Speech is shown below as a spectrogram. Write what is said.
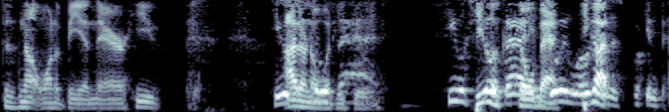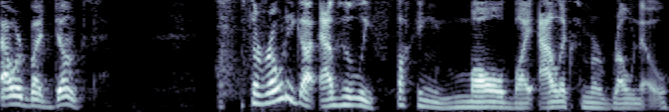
does not want to be in there. He's He I don't know so what he's doing. He looks He so looks bad. so bad. Joey He Lauzon got- is fucking powered by dunks. Cerrone got absolutely fucking mauled by Alex Morono.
